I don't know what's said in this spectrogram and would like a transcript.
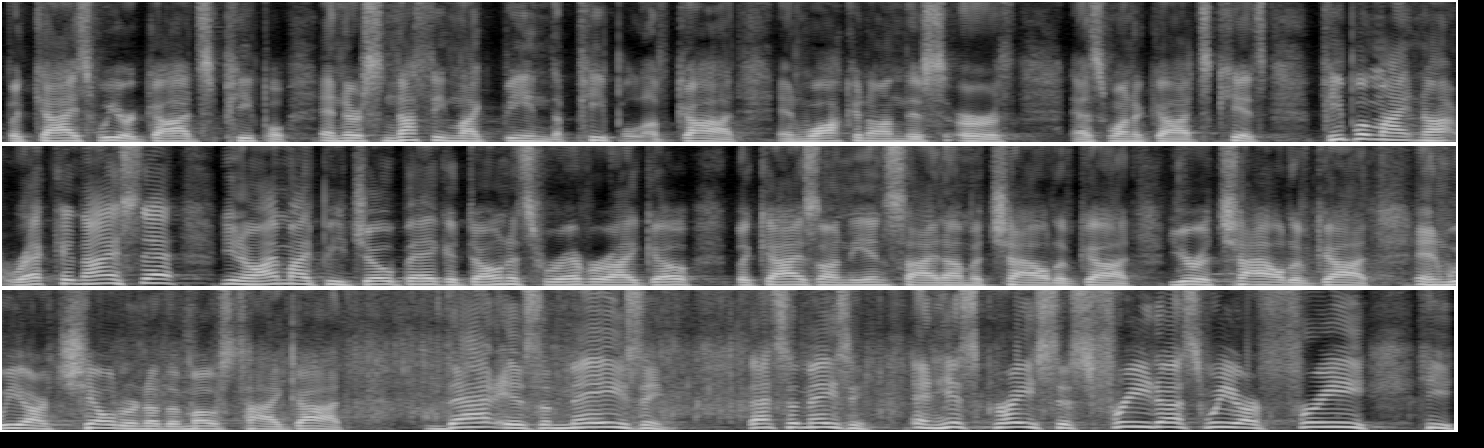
but, guys, we are God's people, and there's nothing like being the people of God and walking on this earth as one of God's kids. People might not recognize that. You know, I might be Joe Bag of Donuts wherever I go, but guys, on the inside, I'm a child of God. You're a child of God, and we are children of the Most High God. That is amazing. That's amazing. And His grace has freed us. We are free. He,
